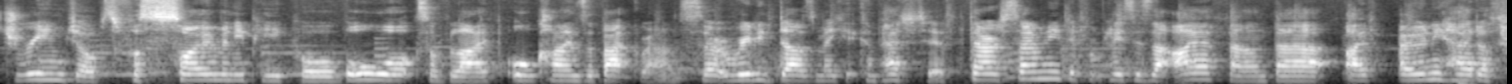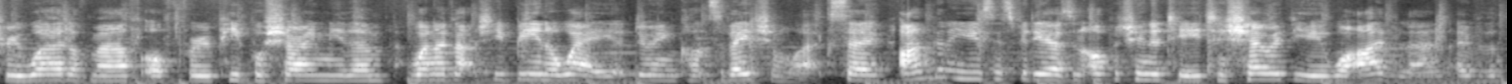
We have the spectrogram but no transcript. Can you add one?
dream jobs for so many people, all walks of life, all kinds of backgrounds, so it really does make it competitive. There are so many different places that I have found that I've only heard of through word of mouth or through people showing me them when I've actually been away doing conservation work. So I'm going to use this video as an opportunity to share with you what I've learned over the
